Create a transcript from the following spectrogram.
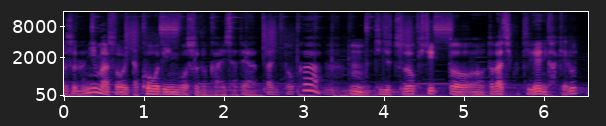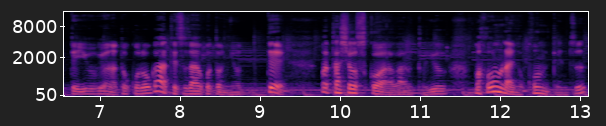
要するにまあそういったコーディングをする会社であったりとか、うん、記述をきちっと正しくきれいに書けるっていうようなところが手伝うことによって、まあ、多少スコア上がるという、まあ、本来のコンテンツ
